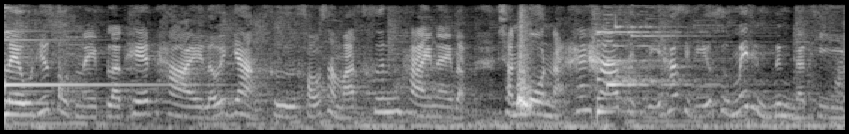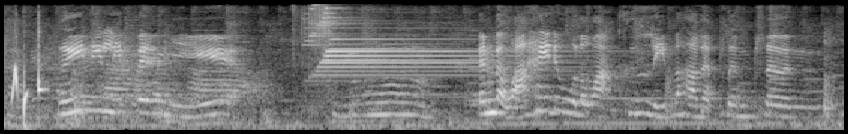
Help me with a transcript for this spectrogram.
เร็วที่สุดในประเทศไทย แล้วอีกอย่างคือเขาสามารถขึ้นภายในแบบชั้นบนอะให้50วิ50วิก็คือไม่ถึง 1 นาที เฮ้ย นี่ลิฟต์เป็นอย่างนี้ เป็นแบบว่าให้ดูระหว่างขึ้นลิฟต์นะคะแบบเพลินๆ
